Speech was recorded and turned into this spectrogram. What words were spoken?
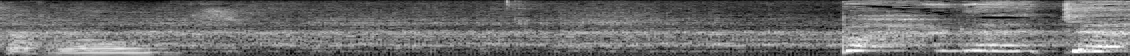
Seth Rollins. Burn it down.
